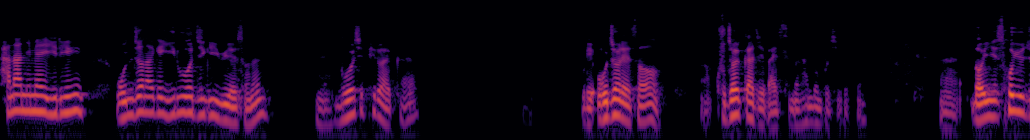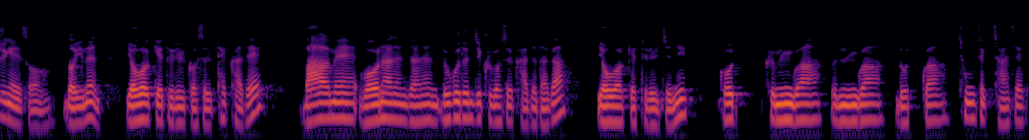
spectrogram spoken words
하나님의 일이 온전하게 이루어지기 위해서는 네, 무엇이 필요할까요? 우리 5절에서 9절까지 말씀을 한번 보시겠어요? 아, 너희 소유 중에서 너희는 여호와께 드릴 것을 택하되 마음에 원하는 자는 누구든지 그것을 가져다가 여호와께 드릴지니 곧 금과 은과 놋과 청색 자색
